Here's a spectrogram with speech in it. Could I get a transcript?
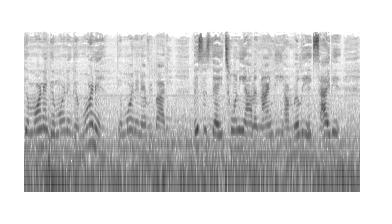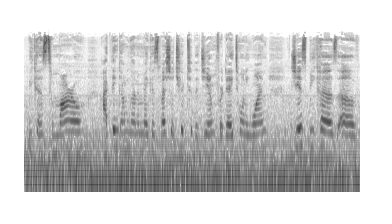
Good morning, good morning, good morning. Good morning, everybody. This is day 20 out of 90. I'm really excited because tomorrow I think I'm going to make a special trip to the gym for day 21 just because of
